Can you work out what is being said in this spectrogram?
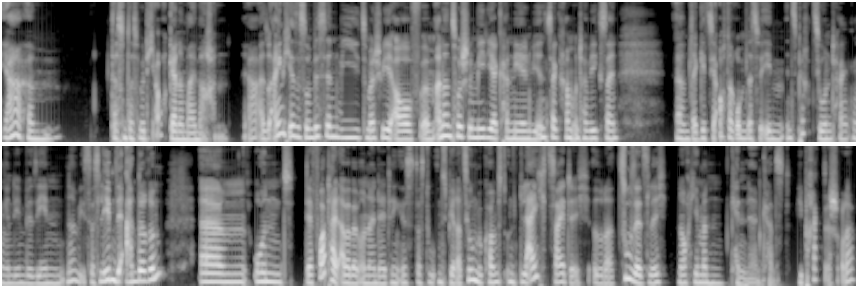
ja, ähm, das und das würde ich auch gerne mal machen. Ja, also eigentlich ist es so ein bisschen wie zum Beispiel auf ähm, anderen Social Media Kanälen wie Instagram unterwegs sein. Ähm, da geht's ja auch darum, dass wir eben Inspirationen tanken, indem wir sehen, ne, wie ist das Leben der anderen. Ähm, und der Vorteil aber beim Online-Dating ist, dass du Inspiration bekommst und gleichzeitig, also da zusätzlich, noch jemanden kennenlernen kannst. Wie praktisch, oder?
